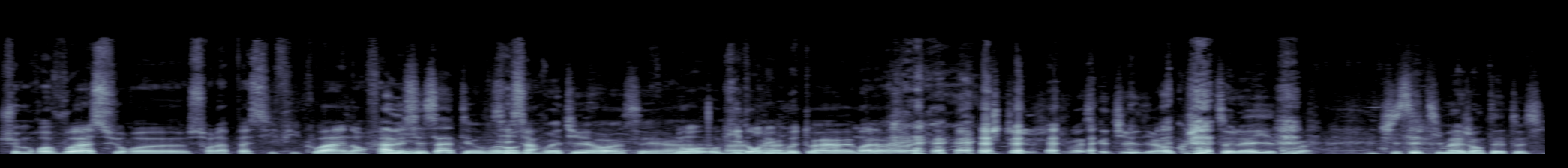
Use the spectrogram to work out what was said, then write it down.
je me revois sur, euh, sur la Pacific One en Ah, mais c'est ça, t'es au volant d'une voiture. c'est, Nous, au guidon d'une moto. Ouais, Voilà. bah je, te- je vois ce que tu veux dire, au coucher de soleil et tout. J'ai cette image en tête aussi.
